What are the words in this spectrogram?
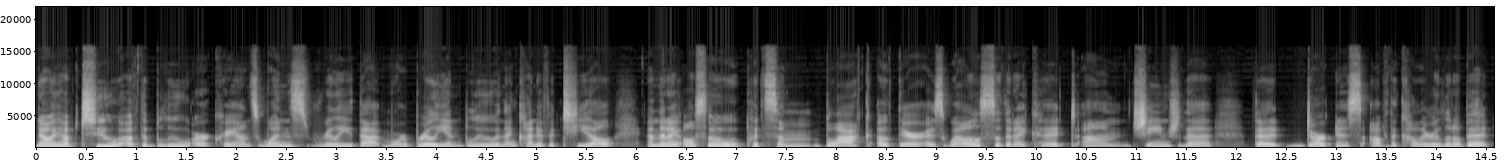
Now I have two of the blue art crayons. One's really that more brilliant blue and then kind of a teal. And then I also put some black out there as well so that I could um, change the the darkness of the color a little bit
